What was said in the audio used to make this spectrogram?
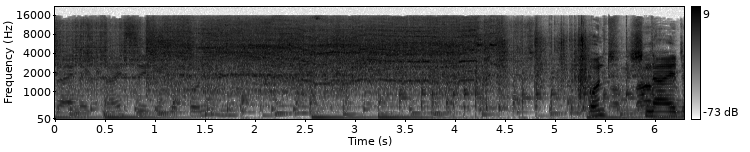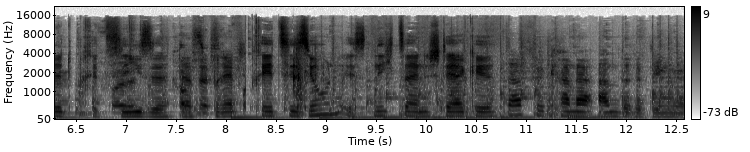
seine Kreissäge gefunden und schneidet präzise das Brett. Präzision ist nicht seine Stärke, dafür kann er andere Dinge,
